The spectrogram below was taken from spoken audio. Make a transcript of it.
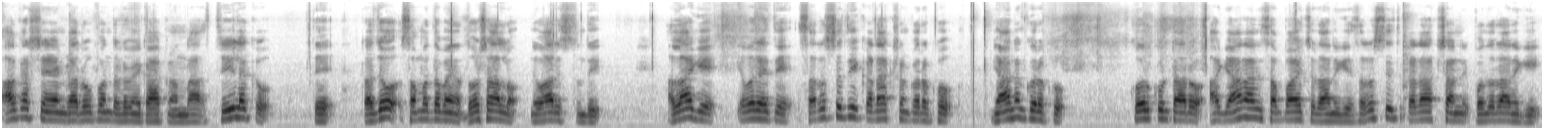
ఆకర్షణీయంగా రూపొందడమే కాకుండా స్త్రీలకు రజో సంబంధమైన దోషాలను నివారిస్తుంది. అలాగే ఎవరైతే సరస్వతి కటాక్షం కొరకు జ్ఞానం కొరకు కోరుకుంటారో ఆ జ్ఞానాన్ని సంపాదించడానికి సరస్వతి కటాక్షాన్ని పొందడానికి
